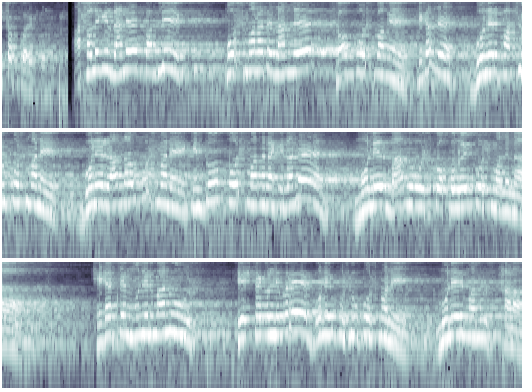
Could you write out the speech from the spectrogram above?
স্টপ করে। আসলে কি জানেন, পাবলিক? পোষ মানাতে জানলে সব পোষ মানে ঠিক আছে? বনের পাখিও পোষ মানে। বনের রাজাও পোষ মানে কিন্তু পোষ মানে না কি জানেন? মনের মানুষ কখনোই পোষ মানে না। সেটা হচ্ছে মনের মানুষ। চেষ্টা করলে পরে বনের পশু পোষ মানে মনের মানুষ ছাড়া।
